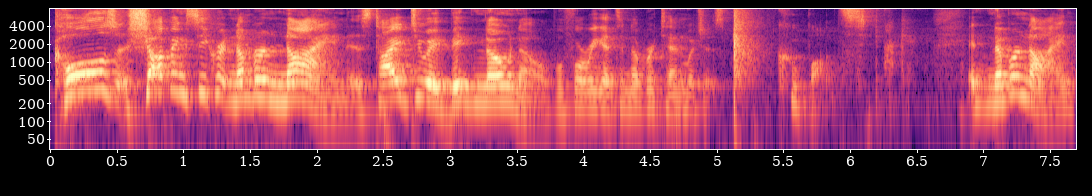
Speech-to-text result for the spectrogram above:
Kohl's shopping secret number nine is tied to a big no-no before we get to number 10, which is coupon stacking. And number nine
